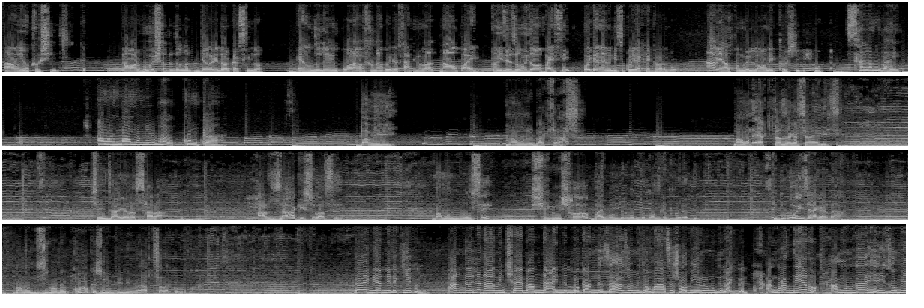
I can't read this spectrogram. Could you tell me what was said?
আমিও খুশি। আমার ভবিষ্যতের জন্য ভিটা বাড়ি দরকার ছিল। এখন যদি আমি পড়াশোনা কইরা চাকরি বাড়াত নাও পাই ওই যে জমি জমা পাইছি ওইটা নিয়ে আমি কিছু কইরা খাইতে পারব। আমি আলহামদুলিল্লাহ অনেক খুশি। সালাম ভাই। আমার মামুনের ভাগ কোনটা? ভাবি মামুনের বাগটা আছে। মামুন একটা জায়গা চায় নিছে সেই জায়গাটা ছাড়া আর যা কিছু আছে মামুন বলছে সেগুলি সব ভাই বোনদের মধ্যে বন্টন করে দিতে কিন্তু ওই জায়গাটা মামুন জীবনের কোনো কিছুর বিনিময়ে আচ্ছাড়া করব না। এই মিয়ান এটা কি করলেন আপনি হইলেন আমিন সাহেব আপনি আইনের লোক আপনি যা জমি জমা আছে সব মধ্যে রাখবেন। আঙ্গুরে দিয়ে নো আপনাদের এই জমি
